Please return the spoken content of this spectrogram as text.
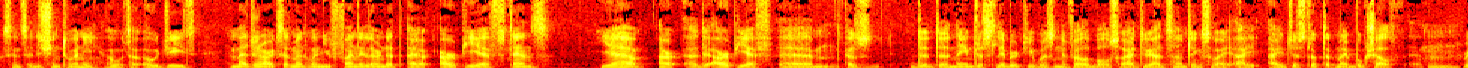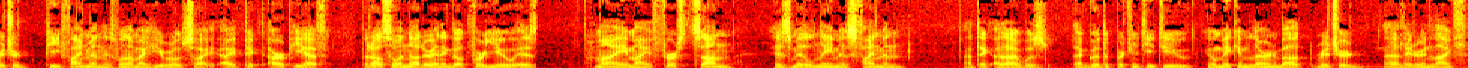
since edition 20. Oh, so, oh geez. Imagine our excitement when you finally learned that RPF stands. Yeah, uh, the RPF, because um, the the name just Liberty wasn't available, so I had to add something. So I, I, I just looked at my bookshelf. Richard P. Feynman is one of my heroes, so I, I picked RPF. But also another anecdote for you is my my first son. His middle name is Feynman. I think I thought it was a good opportunity to you know make him learn about Richard uh, later in life.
